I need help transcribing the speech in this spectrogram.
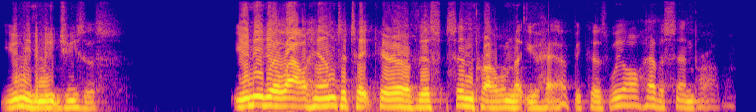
You need to meet Jesus. You need to allow him to take care of this sin problem that you have because we all have a sin problem.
